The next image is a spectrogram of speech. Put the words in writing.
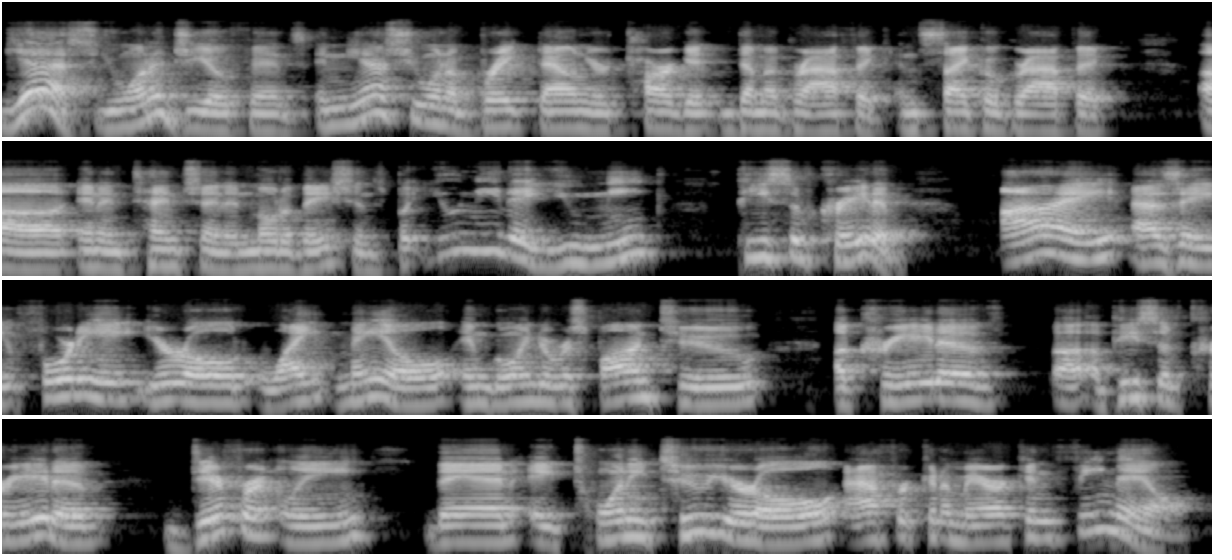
yes, you want a geofence, and yes, you want to break down your target demographic and psychographic uh, and intention and motivations, but you need a unique piece of creative. I, as a 48 year old white male, am going to respond to a creative a piece of creative differently than a 22 year old African American female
